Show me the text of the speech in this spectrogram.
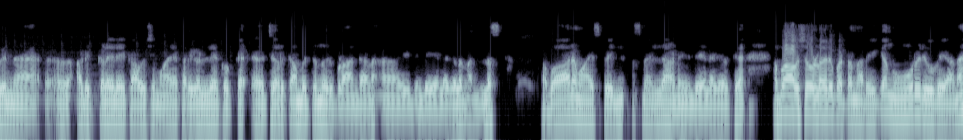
പിന്നെ അടുക്കളയിലേക്ക് ആവശ്യമായ കറികളിലേക്കൊക്കെ ചേർക്കാൻ പറ്റുന്ന ഒരു പ്ലാന്റ് ആണ്. ഇതിന്റെ ഇലകൾ നല്ല അപാരമായ സ്മെൽ സ്മെല്ലാണ് ഇതിന്റെ ഇലകൾക്ക്. അപ്പോൾ ആവശ്യമുള്ളവർ പെട്ടെന്ന് അറിയിക്കുക. നൂറ് രൂപയാണ്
